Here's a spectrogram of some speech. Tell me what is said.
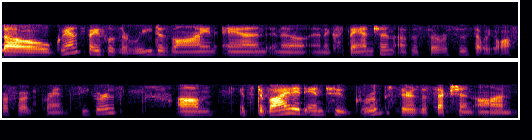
So GrantSpace was a redesign and an, a, an expansion of the services that we offer for grant seekers. Um, it's divided into groups. There's a section on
